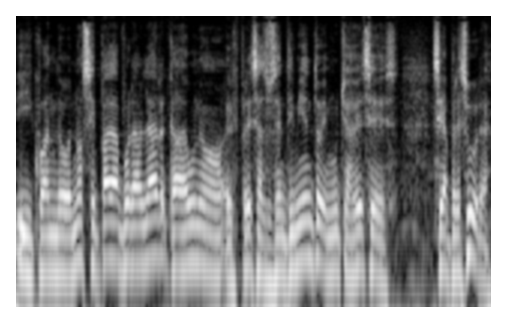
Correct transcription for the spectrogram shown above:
y cuando no se paga por hablar, cada uno expresa sus sentimientos y muchas veces se apresura.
